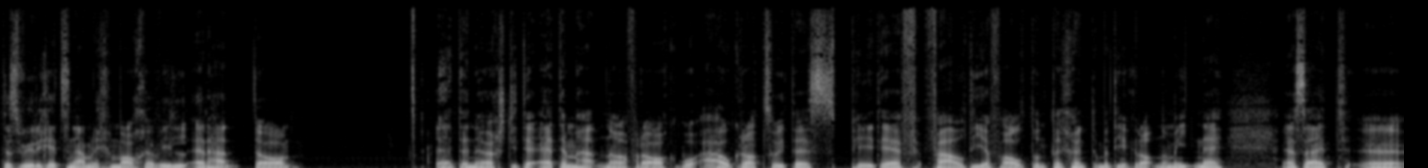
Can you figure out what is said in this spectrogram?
das würde ich jetzt nämlich machen, weil er hat da, äh, der nächste, der Adam, hat noch eine Frage, die auch gerade so in das PDF-Feld einfällt und dann könnten wir die gerade noch mitnehmen. Er sagt, äh,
